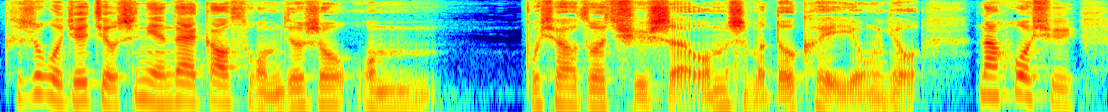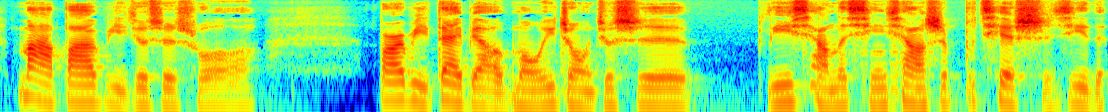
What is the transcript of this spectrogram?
可是我觉得九十年代告诉我们，就是说我们。不需要做取舍，我们什么都可以拥有。那或许骂芭比就是说，芭比代表某一种就是理想的形象是不切实际的。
